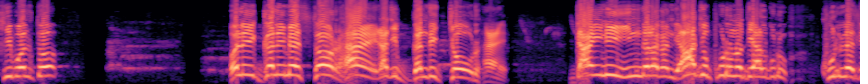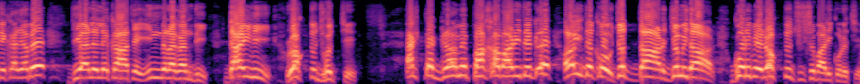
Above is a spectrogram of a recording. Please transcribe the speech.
কি বলতো? অলি গলি মে চোর হ্যায়, রাজীব গান্ধী চোর হ্যায়। ডাইনি ইন্দিরা গান্ধী, আজও পুরনো দেয়ালগুলো খুললে দেখা যাবে, দেয়ালে লেখা আছে ইন্দিরা গান্ধী, ডাইনি রক্ত ঝরছে। একটা গ্রামে পাকা বাড়ি দেখলে, ওই দেখো, জোরদার, জমিদার, গরিবের রক্ত চুষে বাড়ি করেছে।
